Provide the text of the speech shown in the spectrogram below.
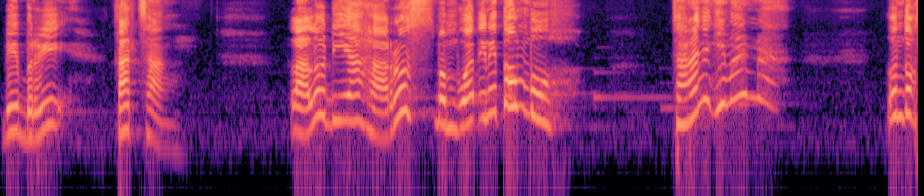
Diberi kacang. Lalu dia harus membuat ini tumbuh. Caranya gimana? Untuk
